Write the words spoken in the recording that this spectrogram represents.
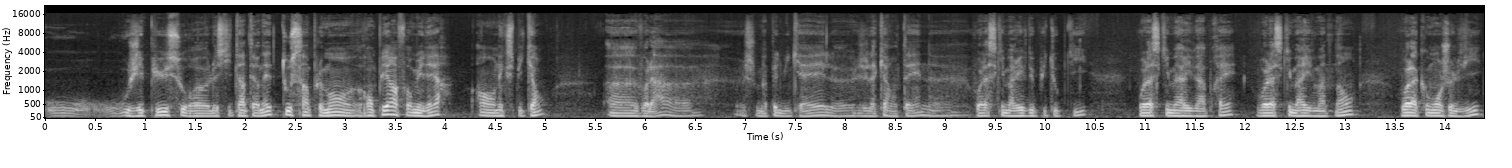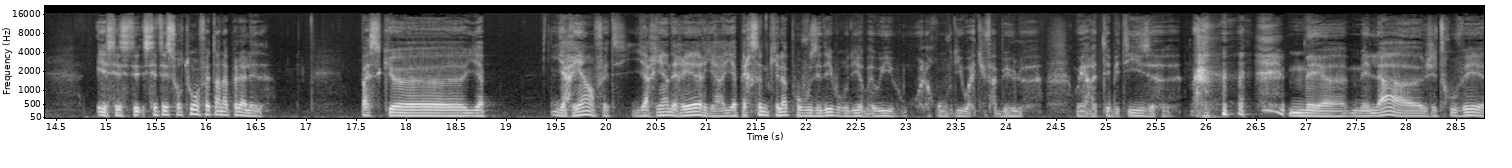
où j'ai pu, sur le site internet, tout simplement remplir un formulaire en expliquant, voilà je m'appelle Michael, euh, j'ai la quarantaine, euh, voilà ce qui m'arrive depuis tout petit, voilà ce qui m'arrive après, voilà ce qui m'arrive maintenant, voilà comment je le vis. Et c'était surtout en fait un appel à l'aide. Parce que il y a, y a rien en fait, il y a rien derrière, il y a, a, personne qui est là pour vous aider, pour vous dire bah oui, ou alors on vous dit ouais tu fabules, euh, oui arrête tes bêtises. mais là j'ai trouvé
